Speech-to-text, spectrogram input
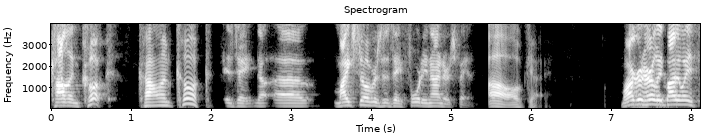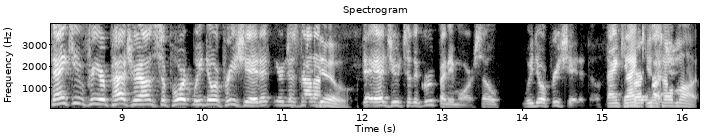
Colin Cook Colin Cook. is a no, uh, Mike Silvers is a 49ers fan. Oh, okay. Margaret Hurley, by the way, thank you for your Patreon support. We do appreciate it. You're just not on to add you to the group anymore. So we do appreciate it, though. Thank you Thank very you much. so much.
